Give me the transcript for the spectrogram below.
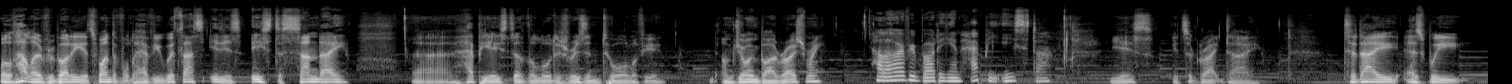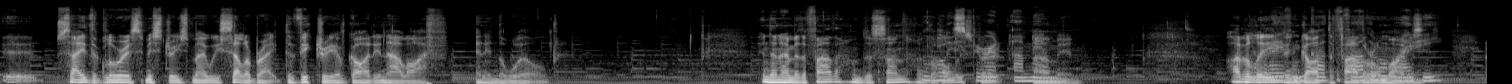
Well, hello, everybody. It's wonderful to have you with us. It is Easter Sunday. Uh, happy Easter. The Lord is risen to all of you. I'm joined by Rosemary. Hello, everybody, and happy Easter. Yes, it's a great day. Today, as we uh, say the glorious mysteries, may we celebrate the victory of God in our life and in the world. In the name of the Father, and the Son, and the, the Holy, Holy Spirit. Spirit. Amen. Amen. I believe, I believe in God, God the Father Almighty. Almighty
